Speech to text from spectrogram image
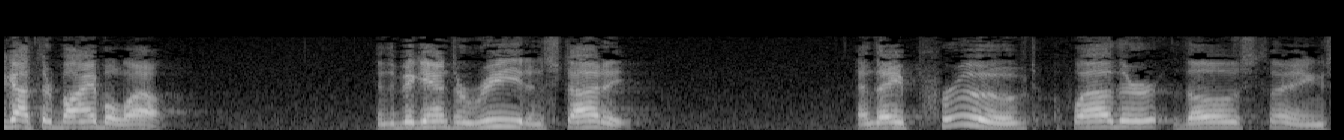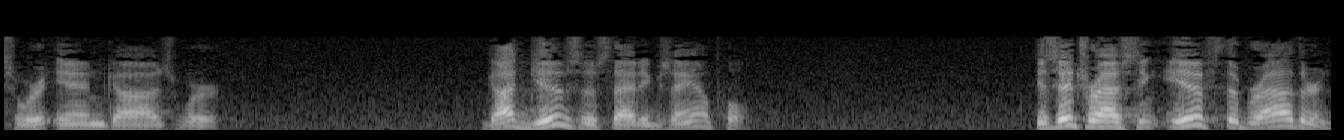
got their Bible out. And they began to read and study. And they proved whether those things were in God's Word. God gives us that example. It's interesting if the brethren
